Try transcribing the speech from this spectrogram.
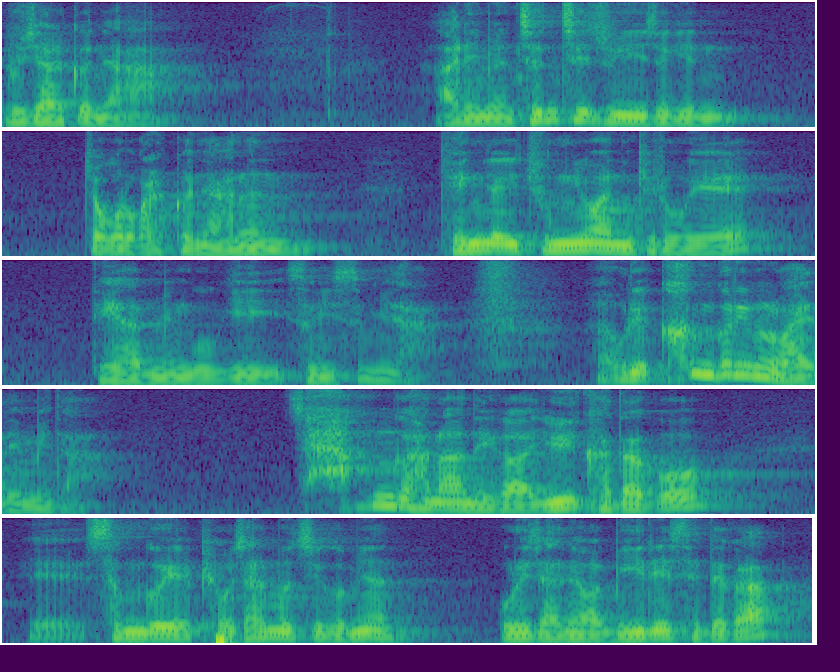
유지할 거냐, 아니면 전체주의적인 쪽으로 갈 거냐 하는 굉장히 중요한 기로에 대한민국이 서 있습니다. 우리가 큰 그림을 봐야 됩니다. 작은 거 하나 내가 유익하다고 예, 선거에 표 잘못 찍으면 우리 자녀와 미래 세대가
